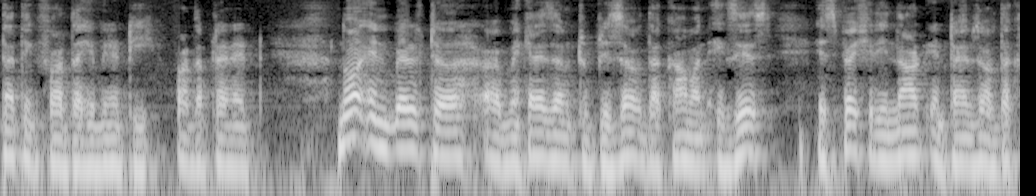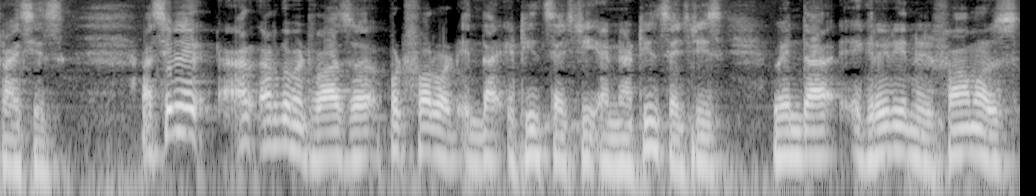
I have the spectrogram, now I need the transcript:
nothing for the humanity, for the planet. No inbuilt uh, mechanism to preserve the common exists, especially not in times of the crisis. A similar argument was uh, put forward in the 18th century and 19th centuries when the agrarian reformers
